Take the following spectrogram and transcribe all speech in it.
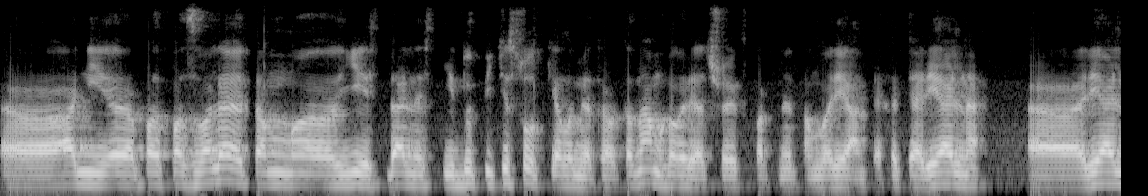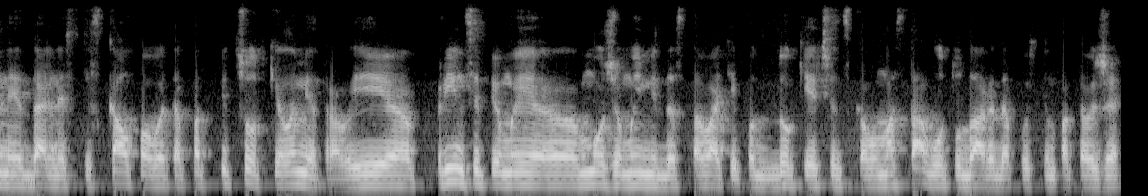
они э, позволяют, там э, есть дальности и до 500 километров, то нам говорят, что экспортные там варианты, хотя реально реальные дальности скалпов это под 500 километров. И в принципе мы можем ими доставать и под, до Керченского моста, вот удары, допустим, по той же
